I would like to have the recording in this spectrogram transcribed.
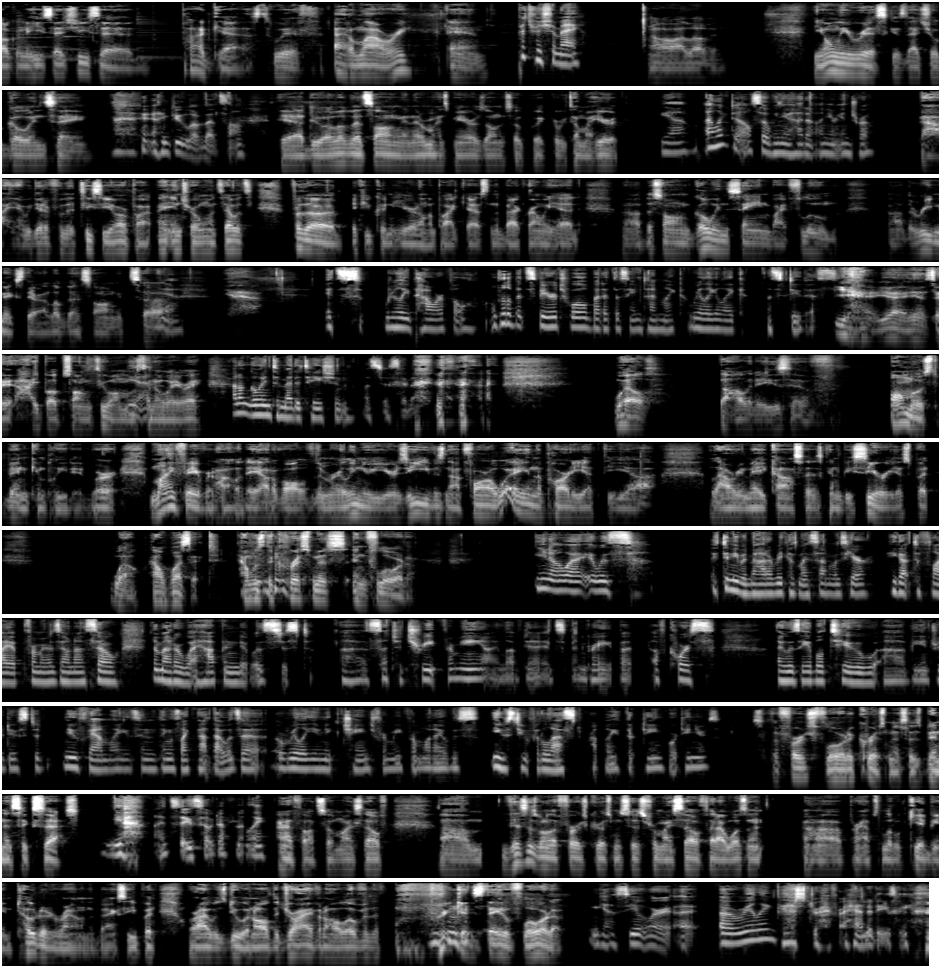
Welcome to He Said, She Said podcast with Adam Lowry and Patricia May. Oh, I love it. The only risk is that you'll go insane. I do love that song. Yeah, I do. I love that song, man. That reminds me of Arizona so quick every time I hear it. Yeah, I liked it also when you had it on your intro. Oh, yeah, we did it for the TCR po- uh, intro once. That was for the, if you couldn't hear it on the podcast in the background, we had uh, the song Go Insane by Flume. Uh, the remix there. I love that song. It's, uh, yeah. yeah. It's really powerful, a little bit spiritual, but at the same time, like really like, let's do this. Yeah, yeah, yeah. It's a hype up song too, almost Yeah. in a way, right? I don't go into meditation. Let's just say that. well, the holidays have almost been completed. Where my favorite holiday out of all of them, really, New Year's Eve is not far away, and the party at the uh, Lowry May Casa is going to be serious. But, well, how was it? How was the Christmas in Florida? you know, uh, it was, it didn't even matter because my son was here. He got to fly up from Arizona. So no matter what happened, it was just uh, such a treat for me. I loved it. It's been great. But of course, I was able to uh, be introduced to new families and things like that. That was a, a really unique change for me from what I was used to for the last probably 13, 14 years. So the first Florida Christmas has been a success. Yeah, I'd say so, definitely. I thought so myself. Um, this is one of the first Christmases for myself that I wasn't uh, perhaps a little kid being toted around in the backseat, but where I was doing all the driving all over the freaking state of Florida. Yes, you were a, a really good driver. I had it easy.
